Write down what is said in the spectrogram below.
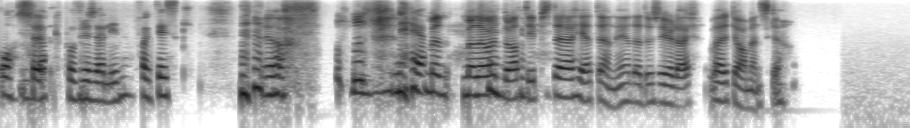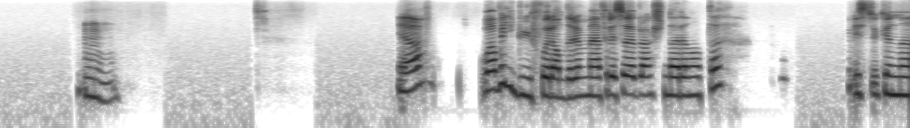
Og søk på frisørlinje, faktisk. ja. men, men, det var et bra tips. Det er jeg helt enig i det du sier der. Vær et ja-menneske. Mm. Ja, hva vil du forandre med frisørbransjen der, Renate? Hvis du kunne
